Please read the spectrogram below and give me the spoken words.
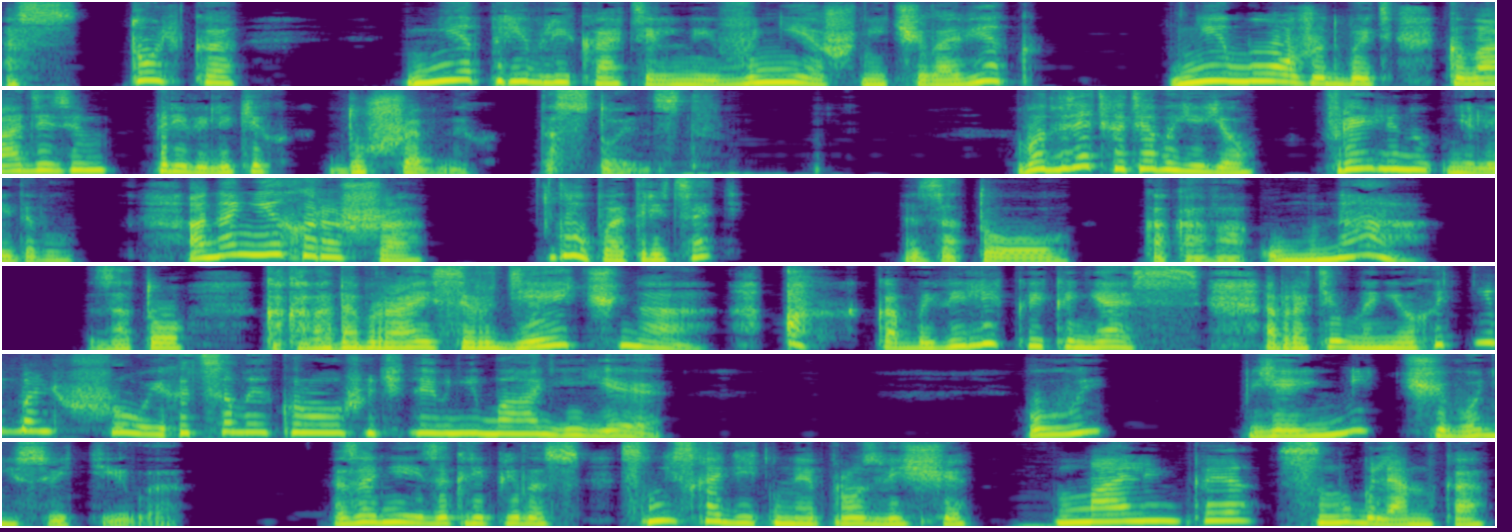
А столько непривлекательный внешний человек не может быть кладезем превеликих душевных достоинств. Вот взять хотя бы ее, Фрейлину Нелидову. Она не хороша, глупо отрицать. Зато какова умна, зато какова добра и сердечна. Ах, как бы великий князь обратил на нее хоть небольшое, хоть самое крошечное внимание. Увы, ей ничего не светило. За ней закрепилось снисходительное прозвище «маленькая смуглянка».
